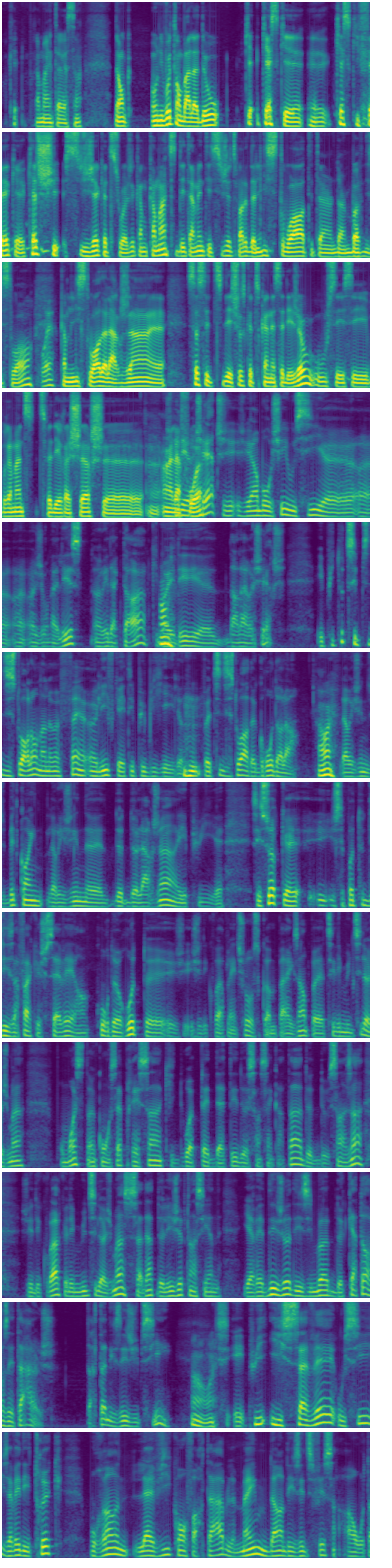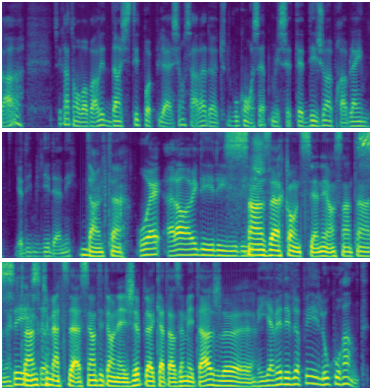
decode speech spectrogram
OK, vraiment intéressant. Donc, au niveau de ton balado, qu'est-ce, que, euh, qu'est-ce qui fait que. Quel sujet que tu choisis? Comme comment tu détermines tes sujets? Tu parlais de l'histoire, tu étais un, d'un buff d'histoire. Ouais. Comme l'histoire de l'argent. euh, ça, c'est des choses que tu connaissais déjà ou c'est, vraiment tu, tu fais des recherches euh, un, à la des fois? recherches. J'ai, embauché aussi un, journaliste, un rédacteur qui m'a Ah. aidé dans la recherche. Et puis, toutes ces petites histoires-là, on en a fait un, un livre qui a été publié. Là. Mhm. Petite histoire de gros dollars. Ah ouais? l'origine du Bitcoin, l'origine euh, de, de l'argent. Et puis, euh, c'est sûr que euh, c'est pas toutes des affaires que je savais. En cours de route, euh, j'ai j'ai découvert plein de choses, comme par exemple, euh, tu sais, les multilogements. Pour moi, c'est un concept récent qui doit peut-être dater de 150 ans, de 200 ans. J'ai découvert que les multilogements, ça date de l'Égypte ancienne. Il y avait déjà des immeubles de 14 étages dans le temps des Égyptiens. Ah ouais. Et puis, ils savaient aussi, ils avaient des trucs pour rendre la vie confortable, même dans des édifices en hauteur. Tu sais, quand on va parler de densité de population, ça a l'air d'un tout nouveau concept, mais c'était déjà un problème il y a des milliers d'années. Dans le temps. Oui, alors avec des... des- des- Sans air conditionné, on s'entend. Plan de climatisation, tu étais en Égypte, le 14e étage. Là, euh, Mais il avait développé l'eau courante.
